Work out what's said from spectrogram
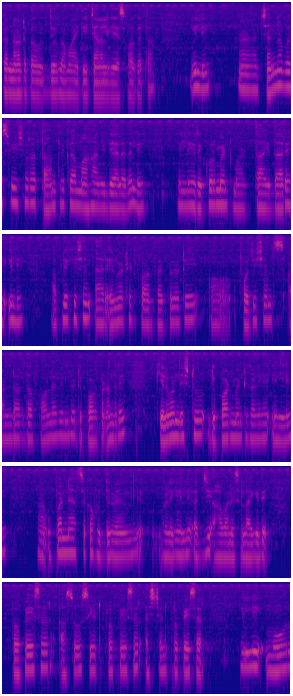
ಕರ್ನಾಟಕ ಉದ್ಯೋಗ ಮಾಹಿತಿ ಚಾನಲ್ಗೆ ಸ್ವಾಗತ. ಇಲ್ಲಿ ಚನ್ನಬಸವೇಶ್ವರ ತಾಂತ್ರಿಕ ಮಹಾವಿದ್ಯಾಲಯದಲ್ಲಿ ಇಲ್ಲಿ ರಿಕ್ರೂಟ್ಮೆಂಟ್ ಮಾಡ್ತಾ ಇದ್ದಾರೆ. ಇಲ್ಲಿ application are invited for faculty positions under the following the department ಅಂದರೆ ಕೆಲವೊಂದಿಷ್ಟು ಡಿಪಾರ್ಟ್ಮೆಂಟ್ಗಳಿಗೆ ಇಲ್ಲಿ ಉಪನ್ಯಾಸಕ ಹುದ್ದೆಗಳಲ್ಲಿ, ಗಳಿಗೆ ಇಲ್ಲಿ ಅರ್ಜಿ ಆಹ್ವಾನಿಸಲಾಗಿದೆ. Professor associate professor assistant professor ಇಲ್ಲಿ ಮೂರು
